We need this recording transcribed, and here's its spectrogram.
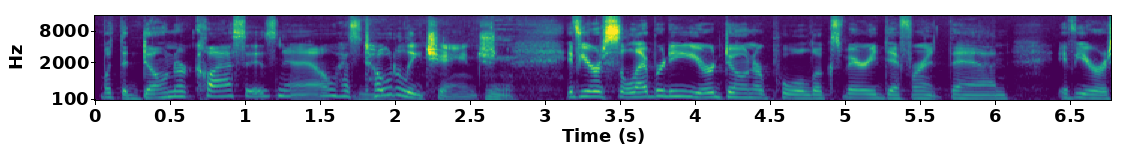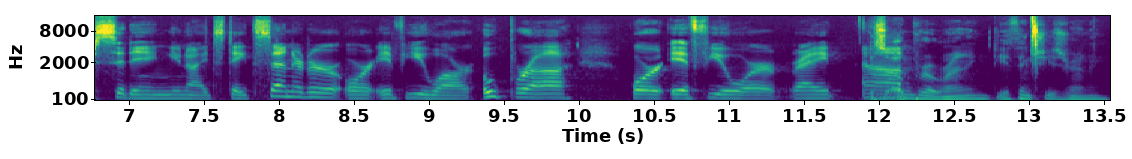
what the donor class is now has mm. totally changed. If you're a celebrity, your donor pool looks very different than if you're a sitting United States senator or if you are Oprah or if you're right. Is Um, Oprah running? Do you think she's running?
